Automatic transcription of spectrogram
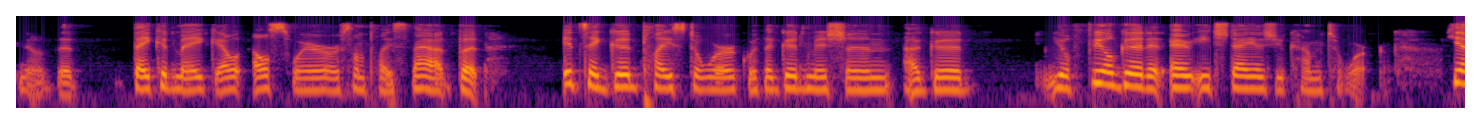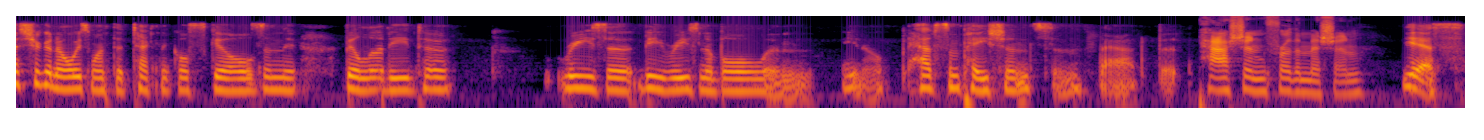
you know, that they could make el- elsewhere or someplace that. But it's a good place to work with a good mission, a good, you'll feel good at each day as you come to work. Yes, you're going to always want the technical skills and the ability to reason, be reasonable and, you know, have some patience and that. But passion for the mission. Yes,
